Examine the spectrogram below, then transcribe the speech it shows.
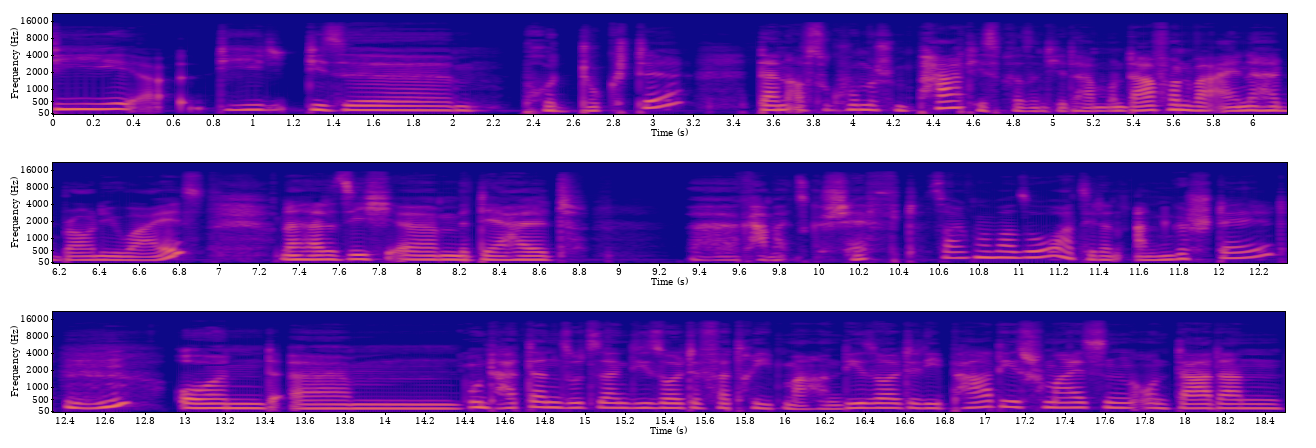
die, die diese Produkte dann auf so komischen Partys präsentiert haben. Und davon war eine halt Brownie Wise. Und dann hat er sich äh, mit der halt äh, kam er ins Geschäft, sagen wir mal so, hat sie dann angestellt und ähm, Und hat dann sozusagen, die sollte Vertrieb machen. Die sollte die Partys schmeißen und da dann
